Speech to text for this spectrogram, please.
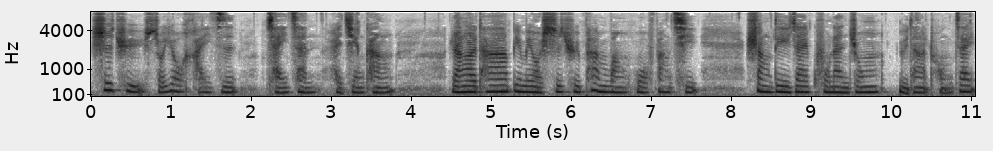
失去所有孩子、财产和健康。然而，他并没有失去盼望或放弃。上帝在苦难中与他同在。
